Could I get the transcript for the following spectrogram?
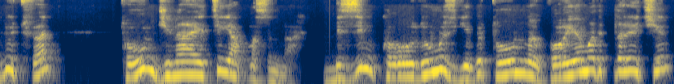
Lütfen tohum cinayeti yapmasınlar. Bizim koruduğumuz gibi tohumları koruyamadıkları için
